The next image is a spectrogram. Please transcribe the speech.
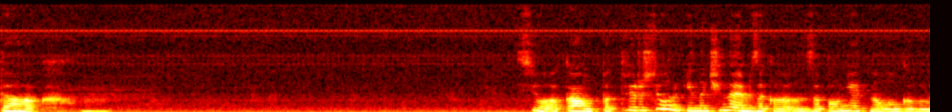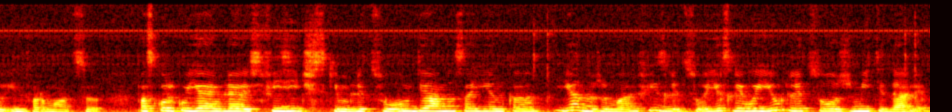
Так. Все, аккаунт подтвержден и начинаем заполнять налоговую информацию. Поскольку я являюсь физическим лицом Диана Саенко, я нажимаю физлицо. Если вы юрлицо, жмите далее.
